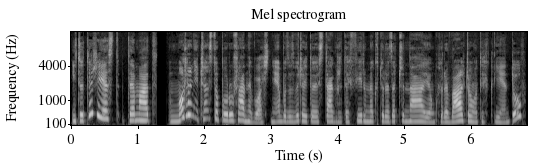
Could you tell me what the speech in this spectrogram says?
I to też jest temat może nieczęsto poruszany właśnie, bo zazwyczaj to jest tak, że te firmy, które zaczynają, które walczą o tych klientów,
